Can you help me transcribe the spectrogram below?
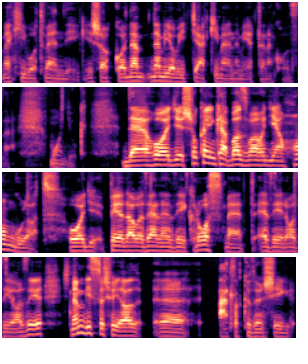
meghívott vendég, és akkor nem, nem javítják ki, mert nem értenek hozzá, mondjuk. De hogy sokkal inkább az van, hogy ilyen hangulat, hogy például az ellenzék rossz, mert ezért, azért, azért, és nem biztos, hogy az e, átlag közönség,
